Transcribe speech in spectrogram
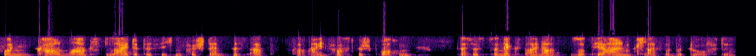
Von Karl Marx leitete sich ein Verständnis ab, vereinfacht gesprochen, dass es zunächst einer sozialen Klasse bedurfte.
